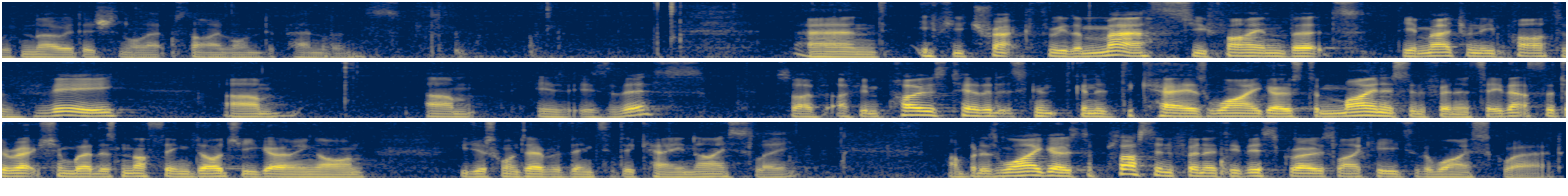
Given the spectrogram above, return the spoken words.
with no additional epsilon dependence. And if you track through the maths, you find that the imaginary part of V um, um, is, is, this. So I've, I've, imposed here that it's going to decay as y goes to minus infinity. That's the direction where there's nothing dodgy going on. You just want everything to decay nicely. Um, but as y goes to plus infinity, this grows like e to the y squared.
